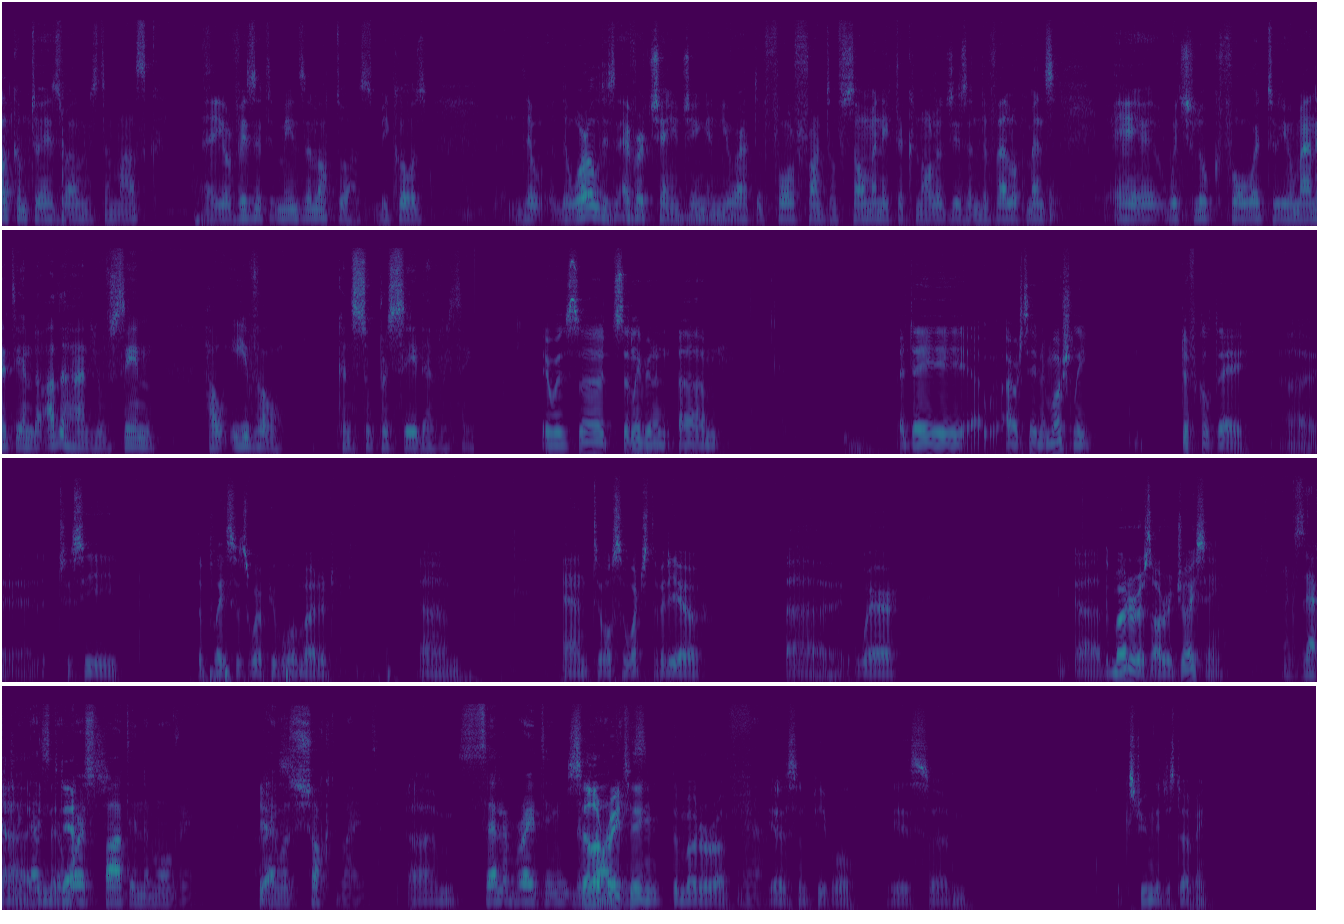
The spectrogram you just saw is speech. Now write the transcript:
welcome to Israel, Mr. Musk. Uh, your visit means a lot to us because the, the world is ever changing and you are at the forefront of so many technologies and developments uh, which look forward to humanity. On the other hand, you've seen how evil can supersede everything. It was uh, certainly been um, a day, uh, I would say an emotionally difficult day uh, to see the places where people were murdered um, and to also watch the video uh, where uh, the murderers are rejoicing. Exactly, uh, that's in the the, worst part in the movie. I was shocked by it. Um, Celebrating the celebrating the murder of Yeah. innocent people is um, extremely disturbing.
